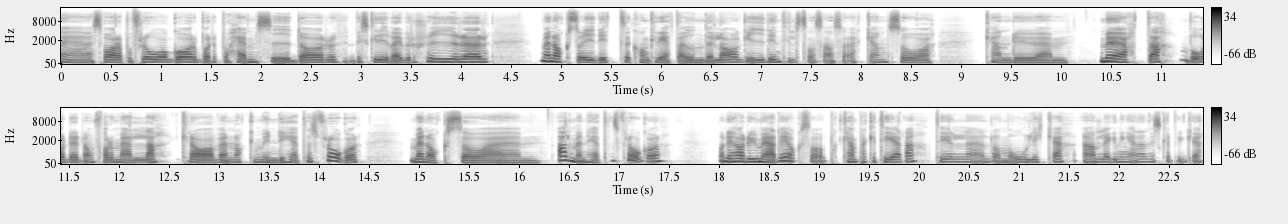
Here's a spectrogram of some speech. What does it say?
eh, svara på frågor både på hemsidor, beskriva i broschyrer men också i ditt konkreta underlag i din tillståndsansökan så kan du eh, möta både de formella kraven och myndighetens frågor men också eh, allmänhetens frågor. Och det har du med dig också, kan paketera till eh, de olika anläggningarna ni ska bygga.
